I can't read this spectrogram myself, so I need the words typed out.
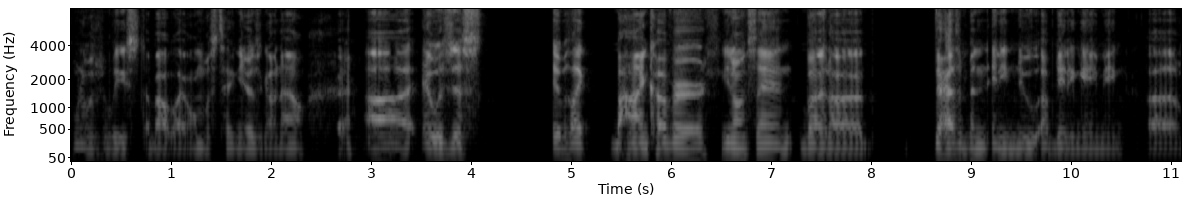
when it was released about like almost ten years ago now. Okay. Uh, it was just it was like behind cover, you know what I'm saying? But uh, there hasn't been any new updated gaming uh,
